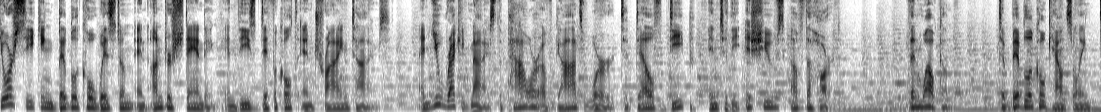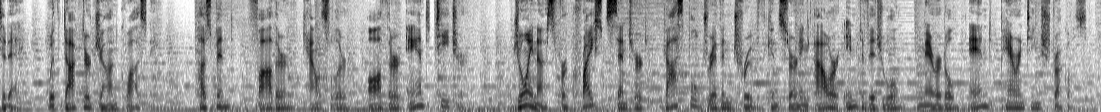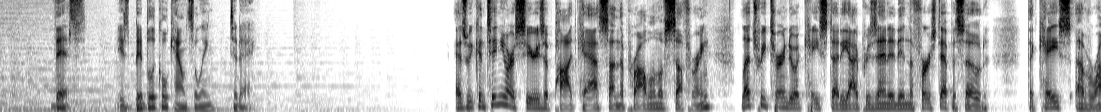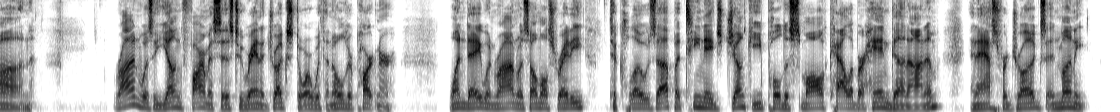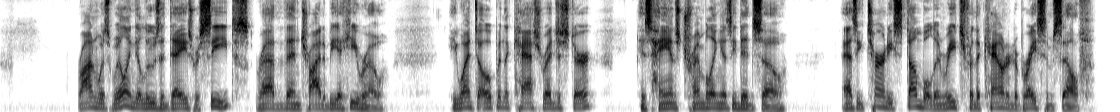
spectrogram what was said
You're seeking biblical wisdom and understanding in these difficult and trying times, and you recognize the power of God's Word to delve deep into the issues of the heart, then welcome to Biblical Counseling Today with Dr. John Kwasny, husband, father, counselor, author, and teacher. Join us for Christ centered, gospel driven truth concerning our individual, marital, and parenting struggles. This is Biblical Counseling Today. As we continue our series of podcasts on the problem of suffering, let's return to a case study I presented in the first episode the case of Ron. Ron was a young pharmacist who ran a drugstore with an older partner. One day, when Ron was almost ready to close up, a teenage junkie pulled a small caliber handgun on him and asked for drugs and money. Ron was willing to lose a day's receipts rather than try to be a hero. He went to open the cash register, his hands trembling as he did so. As he turned, he stumbled and reached for the counter to brace himself.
